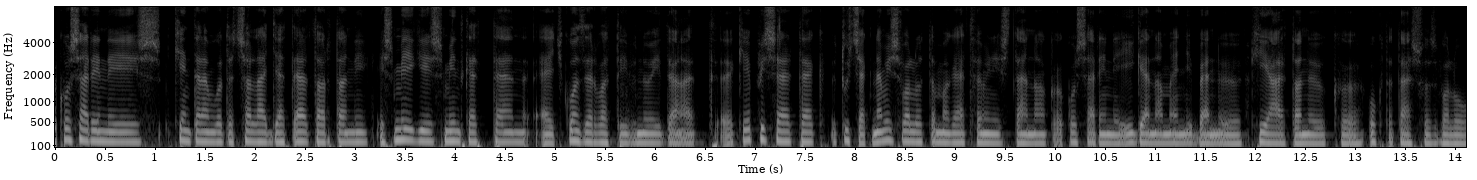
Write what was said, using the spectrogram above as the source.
Kosáriné is kénytelen volt a családját eltartani, és mégis mindketten egy konzervatív nőideát képviseltek. Tucsek nem is vallotta magát feministának, Kosáriné igen, amennyiben ő kiállt a nők oktatáshoz való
